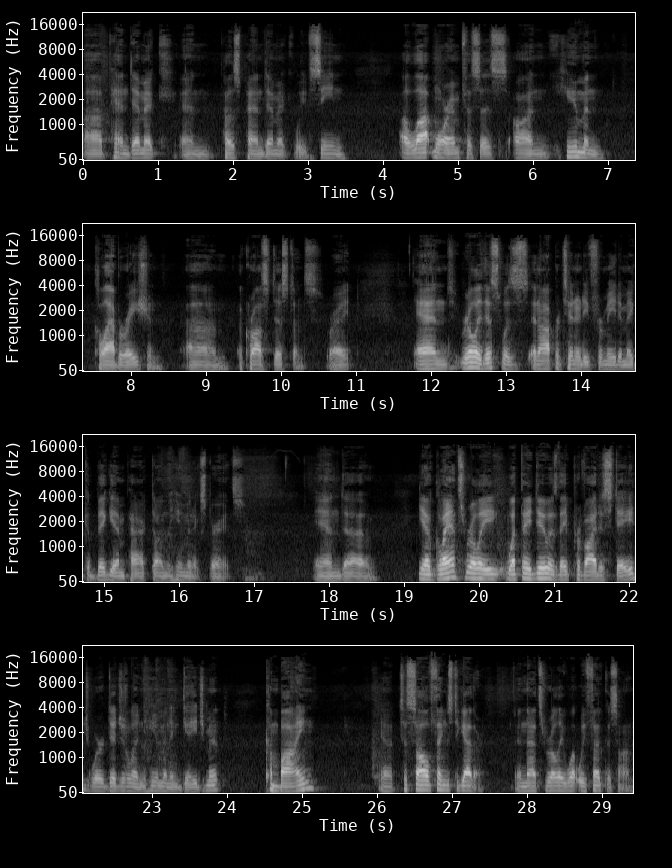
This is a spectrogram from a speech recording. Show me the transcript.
uh, pandemic and post pandemic, we've seen a lot more emphasis on human collaboration um, across distance, right? And really, this was an opportunity for me to make a big impact on the human experience. And uh, you know, Glance really, what they do is they provide a stage where digital and human engagement combine you know, to solve things together. And that's really what we focus on.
